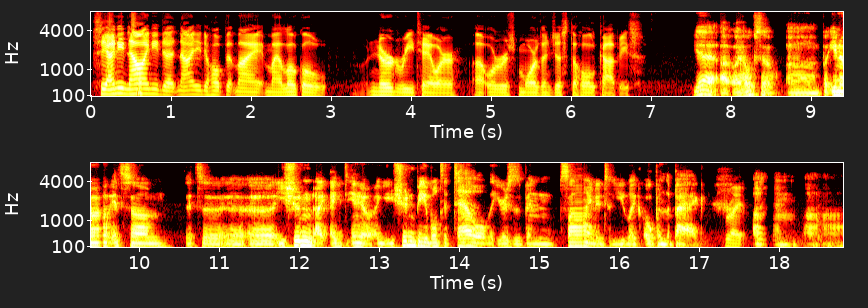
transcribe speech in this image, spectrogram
See, I need now. I need to now. I need to hope that my my local nerd retailer uh, orders more than just the hold copies. Yeah, I, I hope so. Um, but you know, it's um, it's a uh, uh, you shouldn't I, I you know you shouldn't be able to tell that yours has been signed until you like open the bag. Right. Um, uh,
